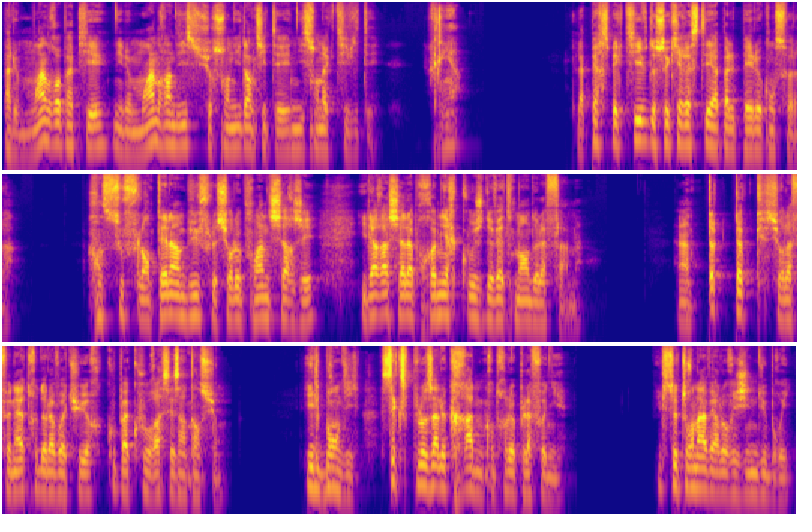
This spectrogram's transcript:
Pas le moindre papier, ni le moindre indice sur son identité, ni son activité. Rien. La perspective de ce qui restait à palper le consola. En soufflant tel un buffle sur le point de charger, il arracha la première couche de vêtements de la femme. Un toc-toc sur la fenêtre de la voiture coupa court à ses intentions. Il bondit, s'explosa le crâne contre le plafonnier. Il se tourna vers l'origine du bruit,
